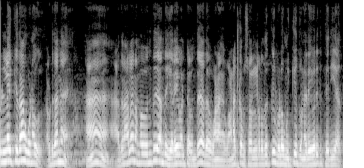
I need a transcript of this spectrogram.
பிள்ளைக்கு தான் உணவு. அப்படி தானே அதனால் நம்ம வந்து அந்த இறைவன்கிட்ட வந்து அதை வண வணக்கம் சொல்கிறதுக்கு இவ்வளோ முக்கியத்துவம் நிறைய பேருக்கு தெரியாது.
